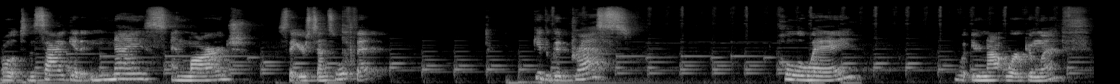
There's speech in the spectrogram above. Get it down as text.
roll it to the side, get it nice and large so that your stencil will fit. Give a good press. Pull away what you're not working with.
